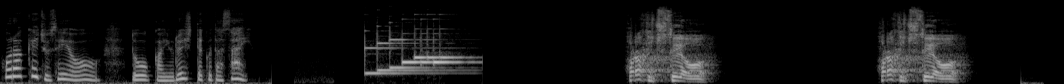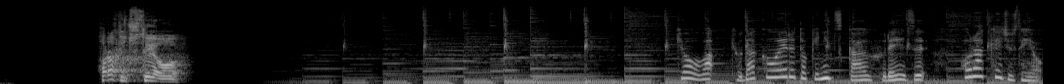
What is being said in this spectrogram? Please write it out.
ほらけじゅせよ。どうか許してください。 ほらけ주세 요。 ほらけ주세 요。 ほらけ주세 요。 今日は許諾を得るときに使うフレーズ、ほらけじゅせよ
